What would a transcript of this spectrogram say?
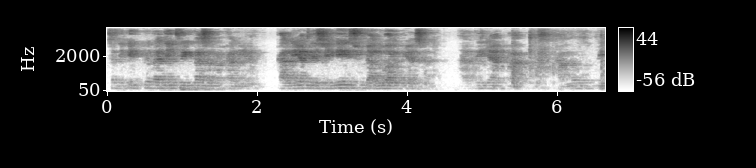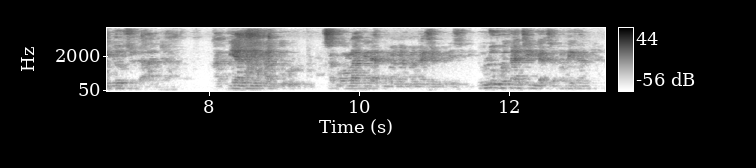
Sedikit itu tadi cerita sama kalian. Kalian di sini sudah luar biasa. Artinya apa? Kamu tidur sudah ada. Latihan di kantor sekolah tidak ke mana-mana seperti di sini. Dulu kita nggak seperti kalian.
